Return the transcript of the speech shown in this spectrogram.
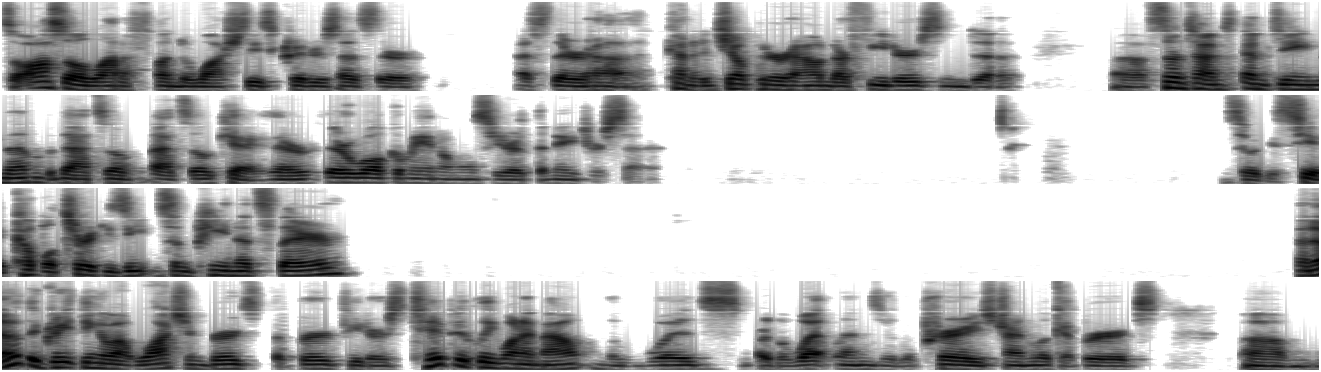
So also a lot of fun to watch these critters as they're as they're uh, kind of jumping around our feeders and uh, uh, sometimes emptying them, but that's, a, that's okay. They're, they're welcome animals here at the Nature Center. So we can see a couple turkeys eating some peanuts there. Another great thing about watching birds at the bird feeders, typically when I'm out in the woods or the wetlands or the prairies trying to look at birds, um,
